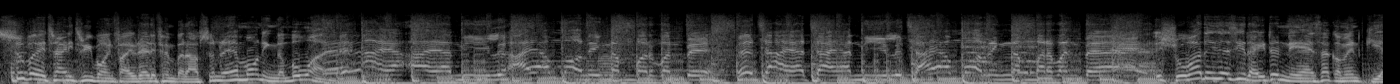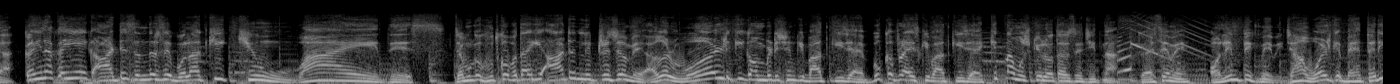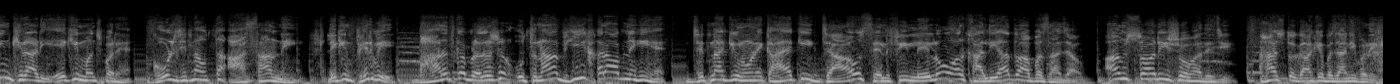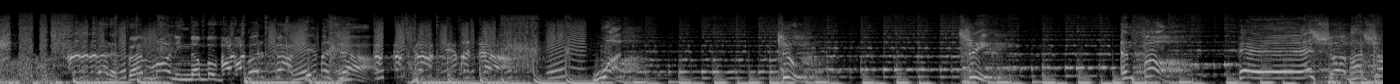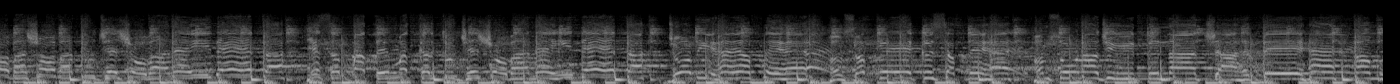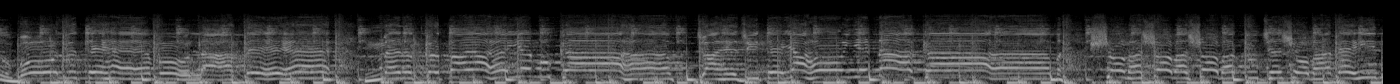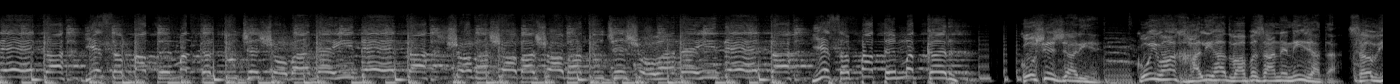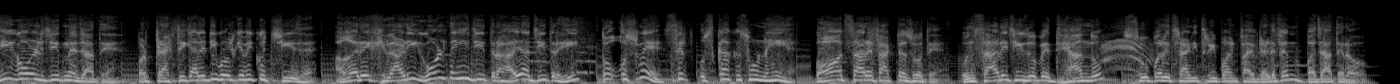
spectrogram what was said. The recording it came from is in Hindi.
Super H three point five red FM पर आप सुन रहे हैं मॉर्निंग नंबर वन आया आया नील, आया मॉर्निंग नंबर वन पे। छाया छाया नील, छाया नंबर वन पे शोभा दे जैसी राइटर ने ऐसा कमेंट किया। कहीं ना कहीं एक आर्टिस्ट अंदर से बोला कि क्यों? वाई दिस जब उनको खुद को पता है कि आर्ट एंड लिटरेचर में अगर वर्ल्ड की कंपटीशन की बात की जाए बुक प्राइज की बात की जाए, कितना मुश्किल होता है उसे जीतना? तो ऐसे में ओलंपिक में भी, जहाँ वर्ल्ड के बेहतरीन खिलाड़ी एक ही मंच पर हैं गोल्ड जीतना उतना आसान नहीं। लेकिन फिर भी भारत का प्रदर्शन उतना भी खराब नहीं है, जितना कि उन्होंने कहा है कि जाओ सेल्फी ले लो और खाली हाथ वापस आ जाओ। I am sorry Shobha De ji. आज तो गा के बजानी पड़ेगी। मॉर्निंग नंबर वन पर बजा। Two, three, and four. हे शोभा शोभा शोभा तुझे शोभा नहीं देता। ये सब बातें मत कर तुझे शोभा नहीं देता। जो भी है अपने हैं हम सबके एक सपने हैं। हम सोना जीतना चाहते हैं हम बोलते चाहे जीते या हो ये नाकाम। शोभा शोभा शोभा, तुझे शोभा नहीं देता। ये सब बातें मत कर, तुझे शोभा नहीं देता। शोभा शोभा शोभा, तुझे शोभा नहीं देता। ये सब बातें मत कर। कोशिश जारी है। कोई वहाँ खाली हाथ वापस आने नहीं जाता। सभी गोल्ड जीतने जाते हैं। पर प्रैक्टिकलिटी बोल के भी कुछ चीज़ है। अगर एक खिलाड़ी गोल्ड नहीं जीत रहा या जीत रही तो उसमें सिर्फ़ उसका कसूर नहीं है। बहुत सारे फैक्टर्स होते हैं। उन सारी चीज़ों पे ध्यान दो। सुपर इट्स 93.5 रेड एफएम बजाते रहो।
